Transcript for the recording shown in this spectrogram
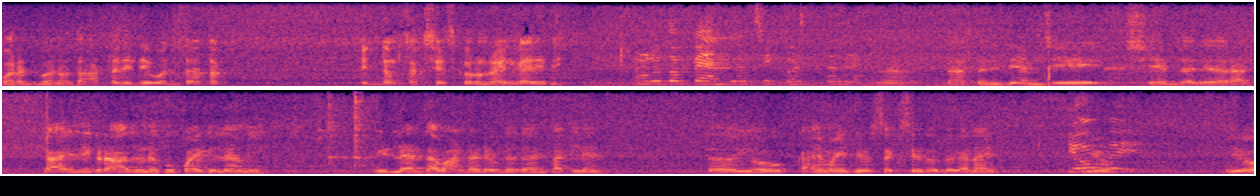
परत बनवतो. आता दीदी बोलतं आता एकदम सक्सेस करून राहील का दीदी हा, तर आता दीदी आमची शेप झाली जरा. गाईज इकडं अजून एक उपाय केले आम्ही. इडल्यांचा भांडा ठेवलं त्याने टाकले तर यो काय माहिती सक्सेस होतं का नाही? यो यो.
